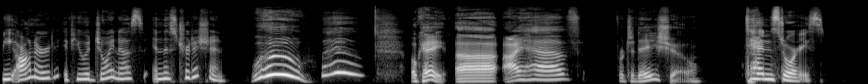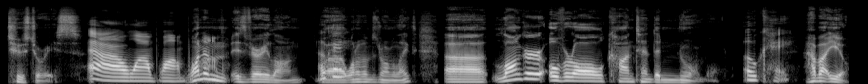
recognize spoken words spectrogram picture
be honored if you would join us in this tradition. Woohoo! Woohoo! Okay, uh, I have for today's show 10 stories. two stories. Oh, womp, womp, One of them is very long. Okay. Uh, one of them is normal length. Uh, longer overall content than normal. Okay. How about you?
